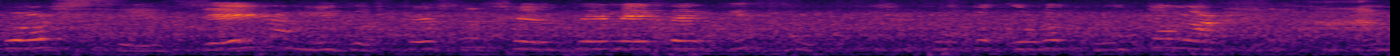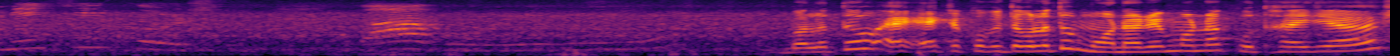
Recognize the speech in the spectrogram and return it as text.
পড়ছে যেই আমি গোষ্ঠের সেলতে নেই কিছু কষ্ট করে ভূত মারছে আমি কি করছি বাবু বলো তো একটা কবিতা বলো তো মনারে মনা কোথায় যাস?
